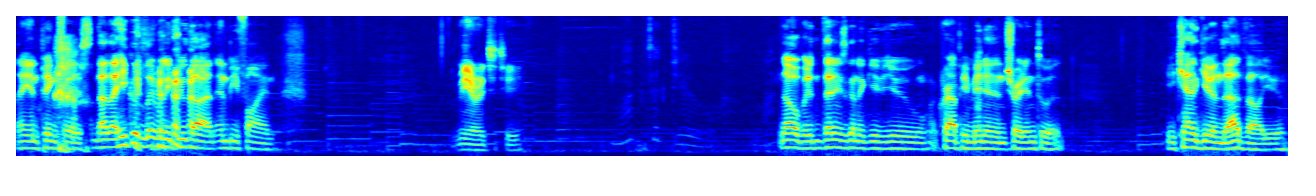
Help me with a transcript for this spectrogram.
like in pink face. that, that he could literally do that and be fine. Mirror TT. What to do? No, but then he's gonna give you a crappy minion and trade into it. You can't give him that value.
